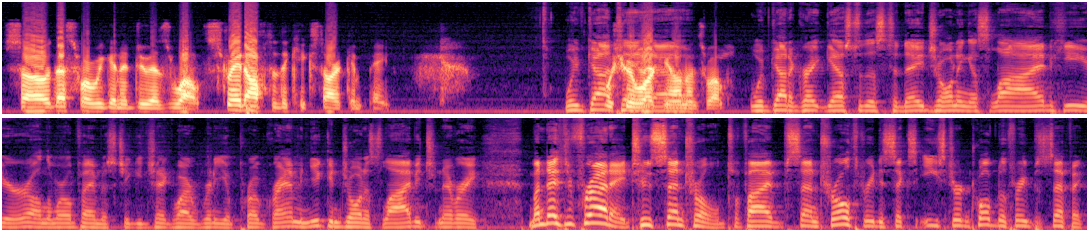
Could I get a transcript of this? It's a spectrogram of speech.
So that's what we're gonna do as well, straight after the Kickstarter campaign. We've got which we're working uh, on as well. We've got a great guest with us today, joining us live here on the world famous Jiggy Jaguar radio program, and you can join us live each and every Monday through Friday, two Central to five Central, three to six Eastern, twelve to three Pacific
